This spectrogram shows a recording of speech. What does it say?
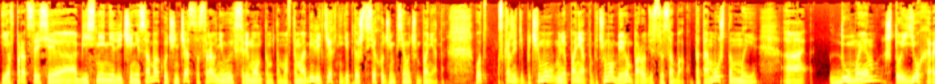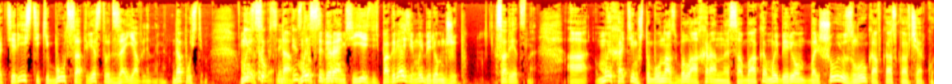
Я в процессе объяснения лечения собак очень часто сравниваю их с ремонтом там, автомобилей, техники, потому что всех очень, всем очень понятно. Вот скажите, почему, мне понятно, почему берем породистую собаку? Потому что мы а, думаем, что ее характеристики будут соответствовать заявленными. Допустим, мы, инструкции, да, инструкции, мы собираемся ездить по грязи, мы берем джип. Соответственно, а мы хотим, чтобы у нас была охранная собака, мы берем большую злую кавказскую овчарку.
